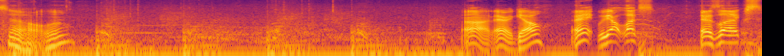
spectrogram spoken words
So... Ah, there we go. Hey, we got Lex! There's Lex!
